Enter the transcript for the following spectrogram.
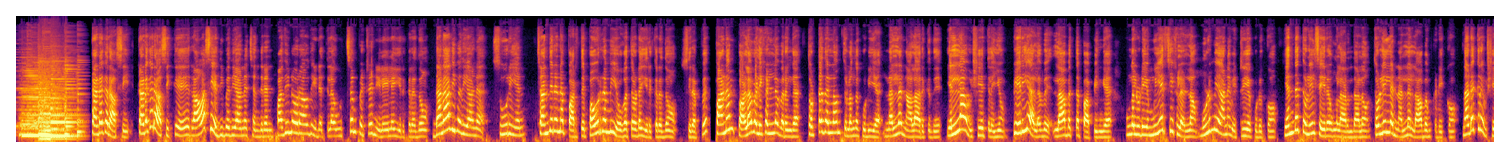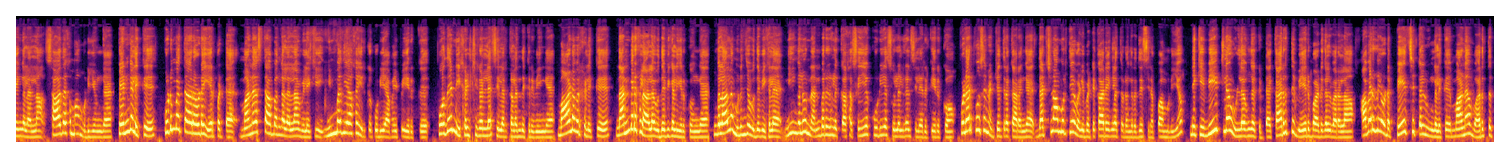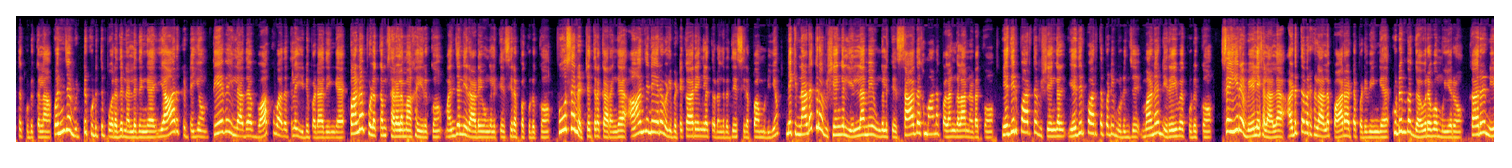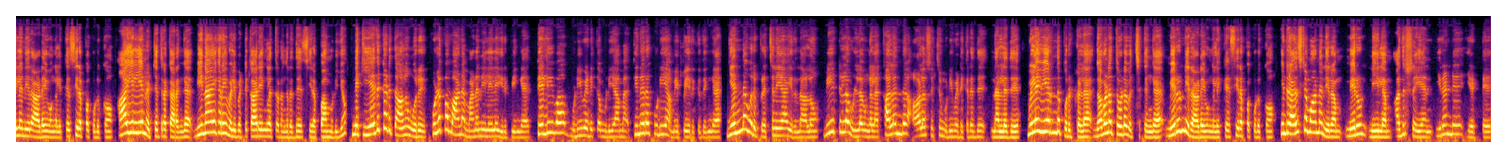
கடகராசி. கடகராசிக்கு ராசி அதிபதியான சந்திரன் பதினோராவது இடத்துல உச்சம் பெற்ற நிலையில இருக்கிறதும் தனாதிபதியான சூரியன் சந்திரனை பார்த்து பௌர்ணமி யோகத்தோட இருக்கிறதும் சிறப்பு. பணம் பல வழிகள்ல வருங்க. தொட்டதெல்லாம் துலங்கக்கூடிய நல்ல நாளா இருக்குது. எல்லா விஷயத்திலையும் பெரிய அளவு லாபத்தை பாப்பீங்க. உங்களுடைய முயற்சிகள் எல்லாம் முழுமையான வெற்றியை கொடுக்கும். எந்த தொழில் செய்யறவங்களா இருந்தாலும் தொழில நல்ல லாபம் கிடைக்கும். நடக்கிற விஷயங்கள் எல்லாம் சாதகமா முடியுங்க. பெண்களுக்கு குடும்பத்தாரோட ஏற்பட்ட மனஸ்தாபங்கள் எல்லாம் விலகி நிம்மதியாக இருக்கக்கூடிய அமைப்பு இருக்கு. பொது நிகழ்ச்சிகள்ல சிலர் கலந்துக்கிருவீங்க. மாணவர்களுக்கு நண்பர்களால உதவிகள் இருக்குங்க. உங்களால முடிஞ்ச உதவிகளை நீங்களும் நண்பர்களுக்காக செய்யக்கூடிய சூழல்கள் சிலருக்கு இருக்கும். புனர்பூச நட்சத்திரக்காரங்க தட்சிணாமூர்த்தியா வழிபட்டு காரியங்களை தொடங்குறது சிறப்பா முடியும். இன்னைக்கு வீட்டுல உள்ளவங்க கிட்ட கருத்து வேறுபாடுகள் வரலாம். அவர்களோட பேச்சுக்கள் உங்களுக்கு மன வருத்தத்தை கொடுக்கலாம். கொஞ்சம் விட்டு கொடுத்து போறது நல்லதுங்க. யாருக்கிட்டையும் தேவையில்லாத வாக்குவாதத்துல ஈடுபடாதீங்க. பணப்புழக்கம் சரளமாக இருக்கும். மஞ்சள் நீர் ஆடை உங்களுக்கு சிறப்பை கொடுக்கும். பூச நட்சத்திரக்காரங்க ஆஞ்சநேயர வழிபட்டு காரியங்களை தொடங்குறது சிறப்பா முடியும். இன்னைக்கு நடக்கிற விஷயங்கள் எல்லாமே உங்களுக்கு சாதகமான பலன்களா நடக்கும். எதிர்பார்த்த விஷயங்கள் எதிர்பார்த்தபடி முடிஞ்சு மன நிறைவை கொடுக்கும். செய்யற வேலைகளால அடுத்தவர்களால பாராட்டப்படுவீங்க. குடும்ப கௌரவம் உயரும். கரு நீல நிற ஆடை உங்களுக்கு சிறப்பை கொடுக்கும். ஆயில்ய நட்சத்திரக்காரங்க விநாயகரை வழிபட்டு காரியங்களை தொடங்குறது சிறப்பா முடியும். இன்னைக்கு எதுக்கெடுத்தாலும் ஒரு குழப்பமான மனநிலையில இருப்பீங்க. தெளிவா முடிவெடுக்க முடியாம திணறக்கூடிய அமைப்பு இருக்குதுங்க. எந்த ஒரு பிரச்சனையா இருந்தாலும் வீட்டுல உள்ளவங்களை கலந்து ஆலோசிச்சு முடிவெடுக்கிறது நல்லது. விலை உயர்ந்த பொருட்களை கவனத்தோட வச்சுக்குங்க. மெருநீர் ஆடை உங்களுக்கு சிறப்பை கொடுக்கும். இன்று அதிர்ஷ்டமான நிறம் மெருண் நீலம் அதிர்ஷ்ட இரண்டு எட்டு.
